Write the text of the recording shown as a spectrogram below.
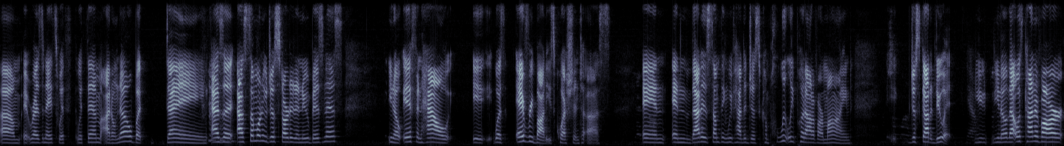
um, it resonates with with them. I don't know, but Dang. As a as someone who just started a new business, you know, if and how it was everybody's question to us. And and that is something we've had to just completely put out of our mind. Just got to do it. Yeah. You you know, that was kind of our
